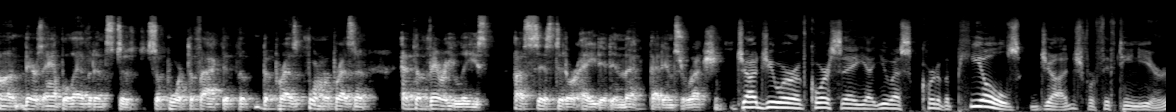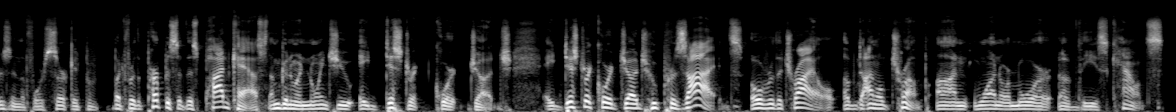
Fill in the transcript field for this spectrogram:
uh, there's ample evidence to support the fact that the the pres- former president, at the very least, assisted or aided in that that insurrection. Judge, you were of course a, uh, U.S. Court of Appeals judge for 15 years in the Fourth Circuit, but for the purpose of this podcast, I'm going to anoint you a district court judge, a district court judge who presides over the trial of Donald Trump on one or more of these counts.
